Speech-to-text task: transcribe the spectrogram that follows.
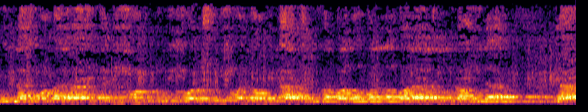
بالله وملائكته وكتبه ورسله واليوم الآخر فقد ضل ضلالا بعيدا. يا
